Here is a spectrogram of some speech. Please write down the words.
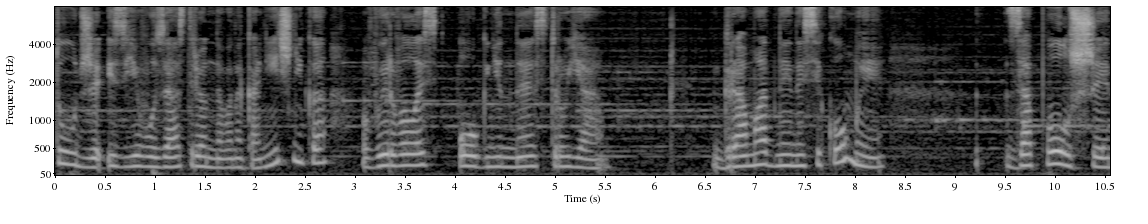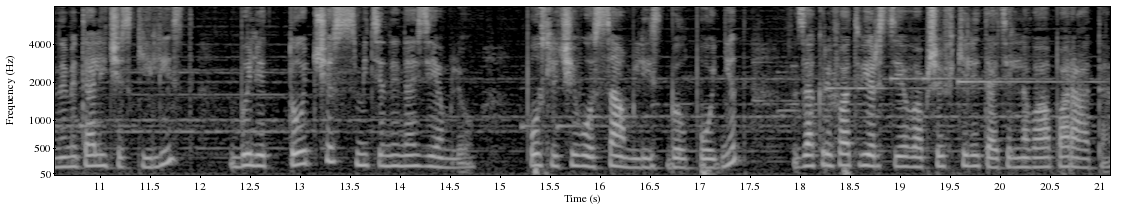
тут же из его заостренного наконечника вырвалась огненная струя. Громадные насекомые, заползшие на металлический лист, были тотчас сметены на землю, после чего сам лист был поднят, закрыв отверстие в обшивке летательного аппарата.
